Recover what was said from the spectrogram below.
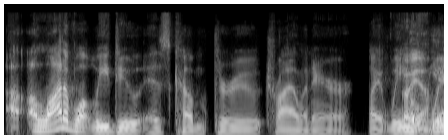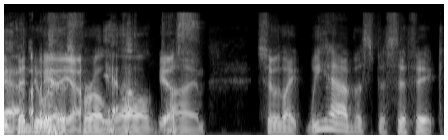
a, a lot of what we do has come through trial and error. Like we Oh, yeah. we've Yeah. been doing yeah, this yeah. for a Yeah. long Yes. time. So like we have a specific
